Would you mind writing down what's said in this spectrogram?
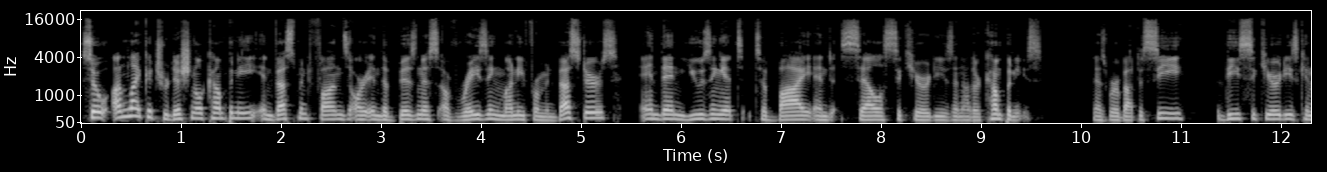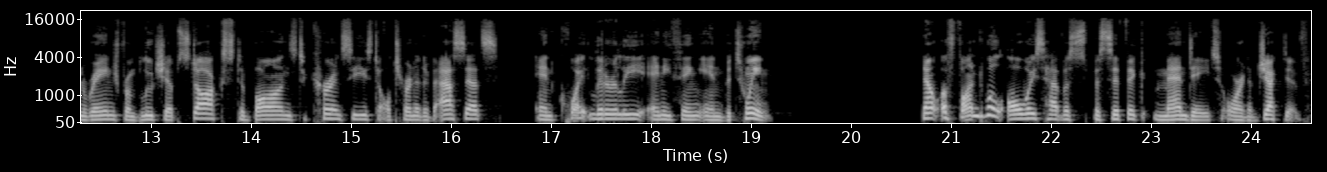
So, unlike a traditional company, investment funds are in the business of raising money from investors and then using it to buy and sell securities in other companies. As we're about to see, these securities can range from blue chip stocks to bonds to currencies to alternative assets, and quite literally anything in between. Now, a fund will always have a specific mandate or an objective,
